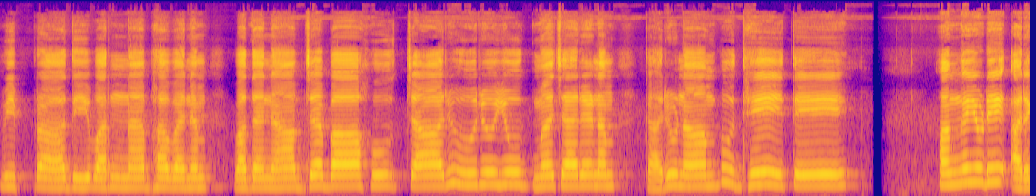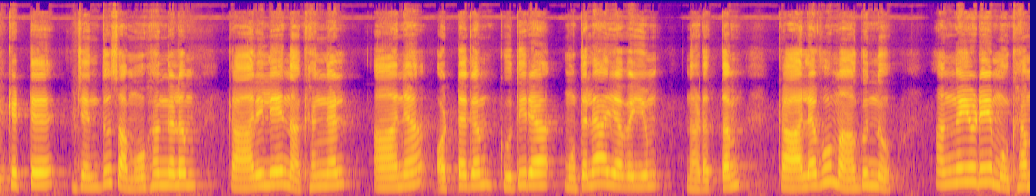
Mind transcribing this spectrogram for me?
വിപ്രാതിവർണഭവനം വദനാബ്ജബാഹുചാരുരുയുഗ്മചരണം കരുണാംബുധേ അങ്ങയുടെ അരക്കെട്ട് ജന്തുസമൂഹങ്ങളും കാലിലെ നഖങ്ങൾ ആന ഒട്ടകം കുതിര മുതലായവയും നടത്തം കാലവുമാകുന്നു. അങ്ങയുടെ മുഖം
